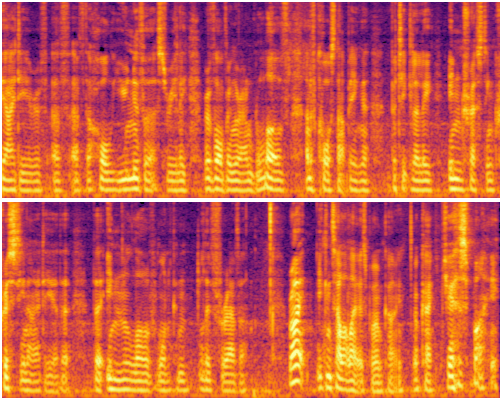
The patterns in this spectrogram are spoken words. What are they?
the idea of, of, of, the whole universe really revolving around love, and of course that being a particularly interesting Christian idea that, that in love one can live forever. Right, you can tell I like this poem, can't you? Okay, cheers, bye.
